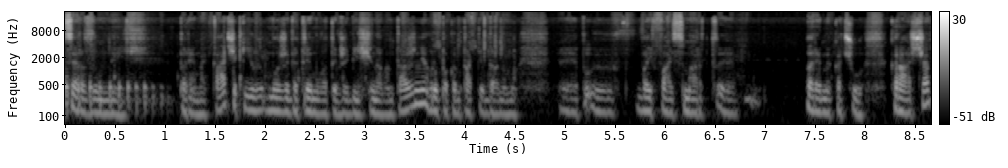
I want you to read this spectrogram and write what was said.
Це розумний перемикач, який може витримувати вже більші навантаження. Група контактів в даному е, е, Wi-Fi Smart е, перемикачу краща.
